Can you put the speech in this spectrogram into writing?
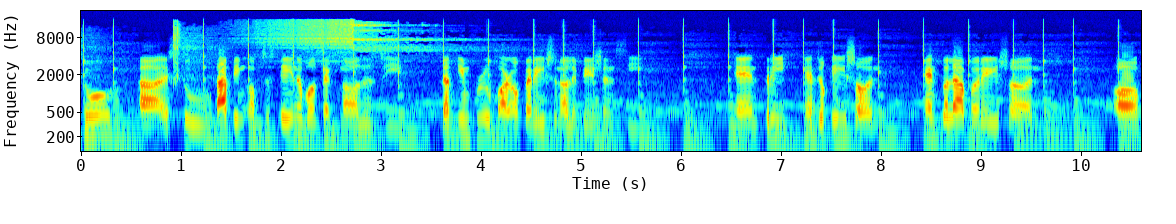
Two uh, is to tapping of sustainable technology that improve our operational efficiency. And three, education and collaboration of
